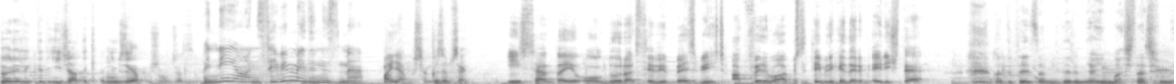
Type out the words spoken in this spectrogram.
Böylelikle de icadı kendimize yapmış olacağız. Ay ne yani sevinmediniz mi? Manyak mısın kızım sen? İnsan dayı olduğuna sevinmez mi hiç? Aferin abisi tebrik ederim enişte. Hadi Feyza'm gidelim yayın başlar şimdi.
